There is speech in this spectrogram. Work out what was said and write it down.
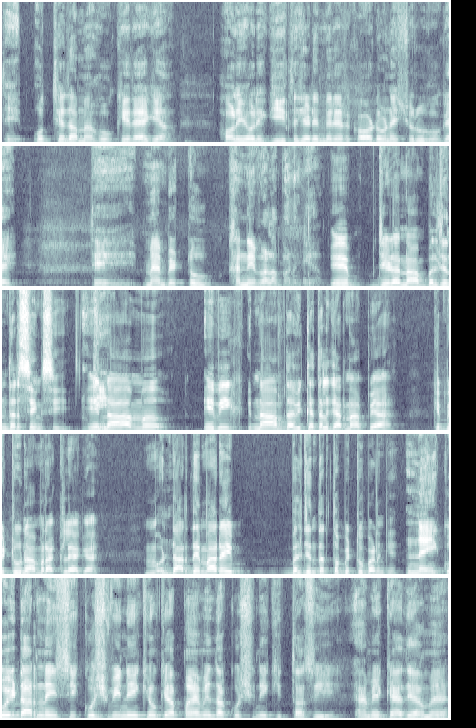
ਤੇ ਉੱਥੇ ਦਾ ਮੈਂ ਹੋ ਕੇ ਰਹਿ ਗਿਆ। ਹੌਲੀ ਹੌਲੀ ਗੀਤ ਜਿਹੜੇ ਮੇਰੇ ਰਿਕਾਰਡ ਹੋਣੇ ਸ਼ੁਰੂ ਹੋ ਗਏ ਤੇ ਮੈਂ ਬਿੱਟੂ ਖੰਨੇ ਵਾਲਾ ਬਣ ਗਿਆ। ਇਹ ਜਿਹੜਾ ਨਾਮ ਬਲਜਿੰਦਰ ਸਿੰਘ ਸੀ ਇਹ। ਨਾਮ ਇਹ ਵੀ ਨਾਮ ਦਾ ਵੀ ਕਤਲ ਕਰਨਾ ਪਿਆ ਕਿ ਬਿੱਟੂ ਨਾਮ ਰੱਖ ਲਿਆਗਾ ਡਰਦੇ ਮਾਰੇ ਹੀ ਬਲਜਿੰਦਰ ਤੋਂ ਬਿੱਟੂ ਬਣ ਗਏ? ਨਹੀਂ ਕੋਈ ਡਰ ਨਹੀਂ ਸੀ ਕੁਝ ਵੀ ਨਹੀਂ ਕਿਉਂਕਿ ਆਪਾਂ ਐਵੇਂ ਦਾ ਕੁਝ ਨਹੀਂ ਕੀਤਾ ਸੀ ਐਵੇਂ ਕਹਿ ਦਿਆਂ ਮੈਂ।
